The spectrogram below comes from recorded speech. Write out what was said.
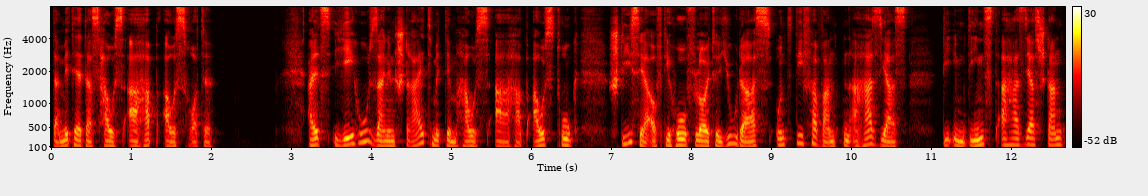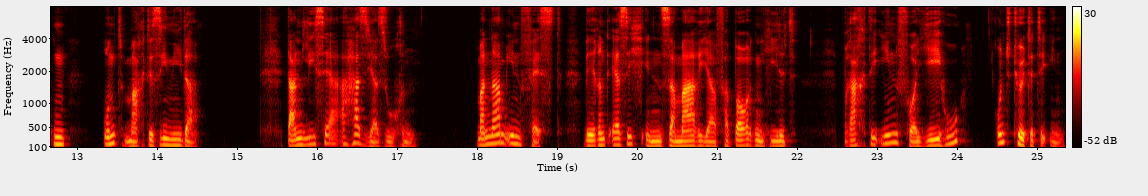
damit er das Haus Ahab ausrotte. Als Jehu seinen Streit mit dem Haus Ahab austrug, stieß er auf die Hofleute Judas und die Verwandten Ahasias, die im Dienst Ahasias standen, und machte sie nieder. Dann ließ er Ahasia suchen. Man nahm ihn fest, während er sich in Samaria verborgen hielt, brachte ihn vor Jehu und tötete ihn.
